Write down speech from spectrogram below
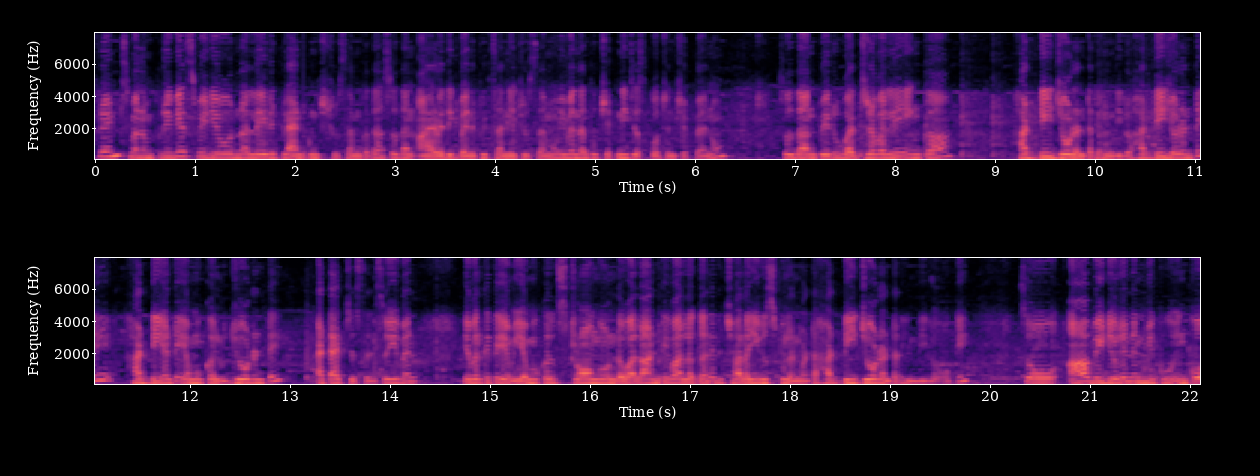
ఫ్రెండ్స్ మనం ప్రీవియస్ వీడియో నల్లేరి ప్లాంట్ గురించి చూసాం కదా. సో దాని ఆయుర్వేదిక్ బెనిఫిట్స్ అన్నీ చూసాము. ఈవెన్ దాంతో చట్నీ చేసుకోవచ్చు అని చెప్పాను. సో దాని పేరు వజ్రవల్లి ఇంకా హడ్డీ జోడ్ అంటారు హిందీలో. హడ్డీ జోడ్ అంటే హడ్డీ అంటే ఎముకలు. జోడ్ అంటే అటాచ్ చేస్తుంది. సో ఈవెన్ ఎవరికైతే ఎముకలు స్ట్రాంగ్గా ఉండవో అలాంటి వాళ్ళకి కానీ ఇది చాలా యూస్ఫుల్ అనమాట హడ్డీ జోడ్ అంటారు హిందీలో. ఓకే సో ఆ వీడియోలో నేను మీకు ఇంకో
